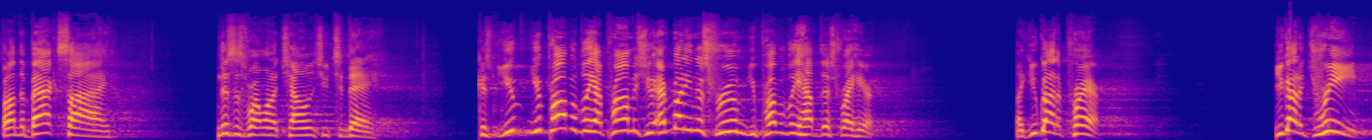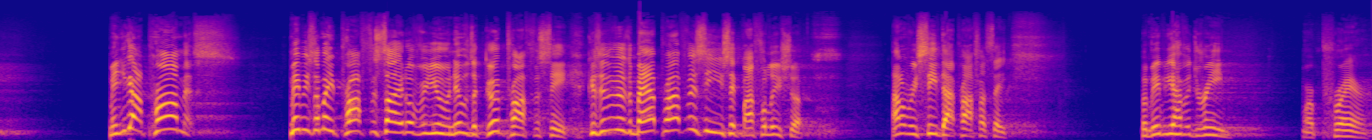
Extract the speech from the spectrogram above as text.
But on the back side, this is where I want to challenge you today. Because you, you probably, I promise you, everybody in this room, you probably have this right here. Like you got a prayer, you got a dream, I man, you got a promise. Maybe somebody prophesied over you and it was a good prophecy. Because if it was a bad prophecy, you say, Bye Felicia. I don't receive that prophecy. But maybe you have a dream or a prayer.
